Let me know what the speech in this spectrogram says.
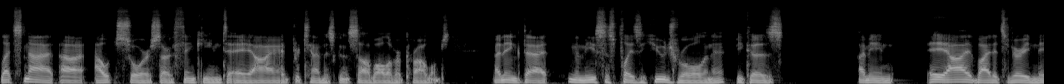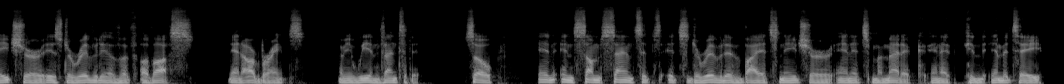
let's not uh, outsource our thinking to AI and pretend it's going to solve all of our problems. I think that mimesis plays a huge role in it because, I mean, AI by its very nature is derivative of, of us and our brains. I mean, we invented it. So in, in some sense, it's it's derivative by its nature and it's mimetic and it can imitate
